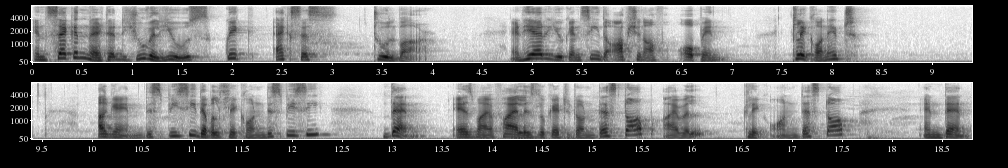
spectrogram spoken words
In second method you will use quick access toolbar and here you can see the option of open click on it again this PC double click on this PC then as my file is located on desktop I will click on desktop and then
